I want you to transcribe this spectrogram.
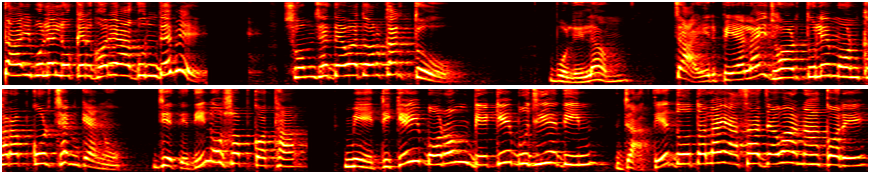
তাই বলে লোকের ঘরে আগুন দেবে? সমঝে দেওয়া দরকার তো। বলিলাম, চায়ের পেয়ালায় ঝড় তুলে মন খারাপ করছেন কেন? যেতে দিন ওসব কথা। মেয়েটিকেই বরং ডেকে বুঝিয়ে দিন, যাতে দোতলায় আসা যাওয়া না করে।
